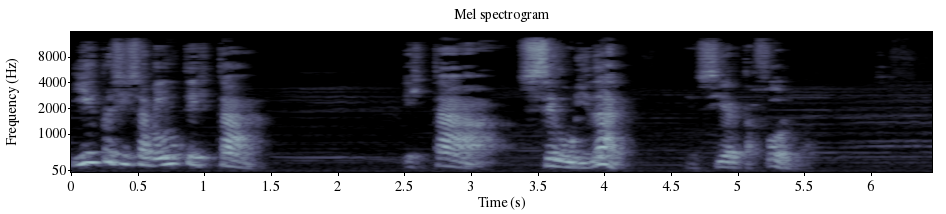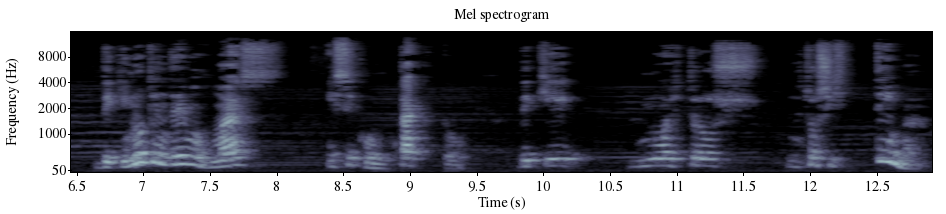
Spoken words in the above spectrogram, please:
Y es precisamente esta, esta seguridad, en cierta forma, de que no tendremos más ese contacto, de que nuestros, nuestro sistema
